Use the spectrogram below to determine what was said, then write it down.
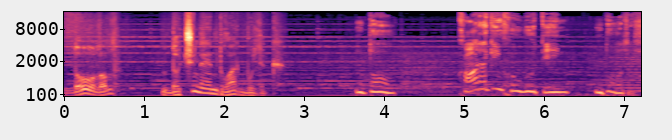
Дуулал 48 дугаар бүлэг. Дуу. Корагийн хөвгүүдийн дуулал.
